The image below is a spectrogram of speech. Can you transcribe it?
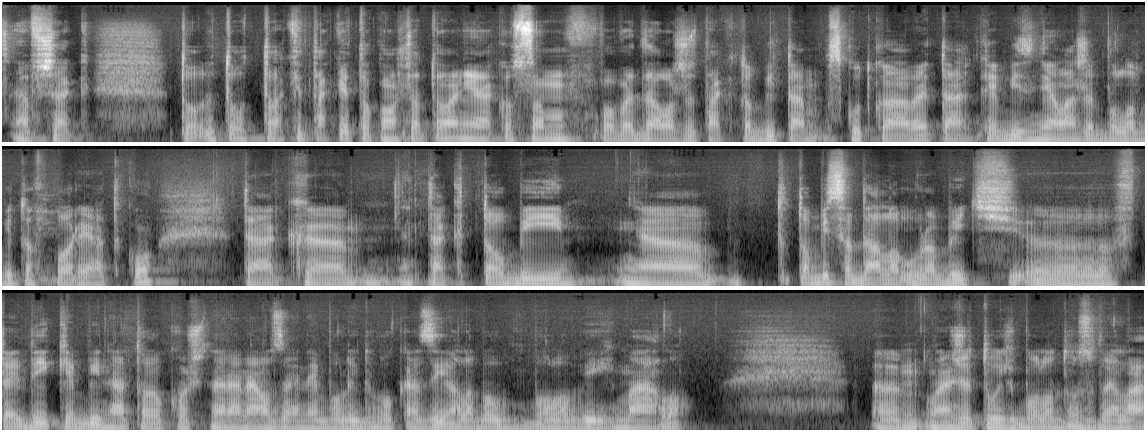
Avšak to, to, také, takéto konštatovanie, ako som povedal, že takto by tam skutková veta, keby znela, že bolo by to v poriadku, tak, eh, tak to, by, eh, to by sa dalo urobiť eh, vtedy, keby na toho Kočnera naozaj neboli dôkazy, alebo bolo by ich málo. Ehm, lenže tu ich bolo dosť veľa.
